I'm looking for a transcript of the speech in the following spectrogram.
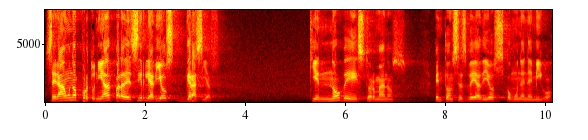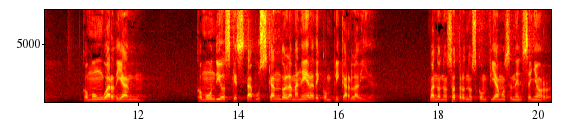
será una oportunidad para decirle a Dios gracias. Quien no ve esto, hermanos, entonces ve a Dios como un enemigo, como un guardián, como un Dios que está buscando la manera de complicar la vida. Cuando nosotros nos confiamos en el Señor,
